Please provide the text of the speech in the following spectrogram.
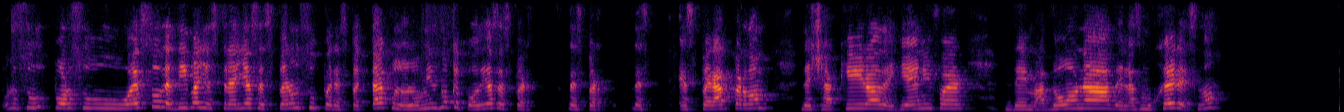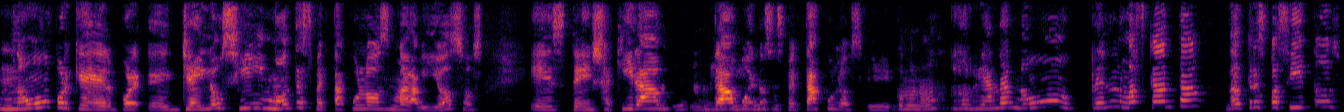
por su, por su esto de diva y estrella se espera un súper espectáculo, lo mismo que podías esperar, perdón, de Shakira, de Jennifer, de Madonna, de las mujeres, ¿no? No, porque eh, J-Lo sí monta espectáculos maravillosos. Este, Shakira da buenos espectáculos. Sí, ¿cómo no? Pero Rihanna no, Rihanna nomás canta, da tres pasitos,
